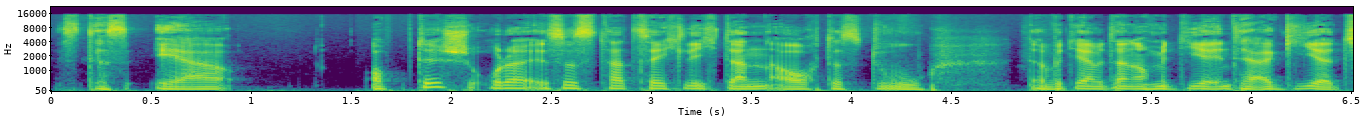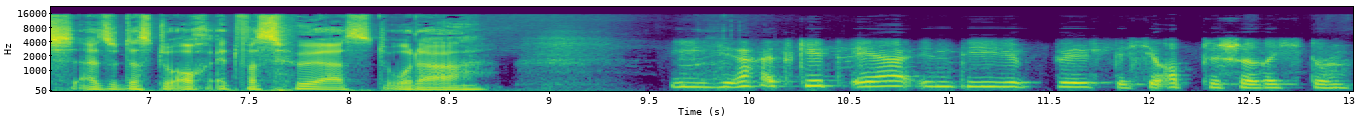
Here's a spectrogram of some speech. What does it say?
Ist das eher optisch oder ist es tatsächlich dann auch, dass du, da wird ja dann auch mit dir interagiert, also dass du auch etwas hörst oder? Ja, es geht eher in die bildliche, optische Richtung.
